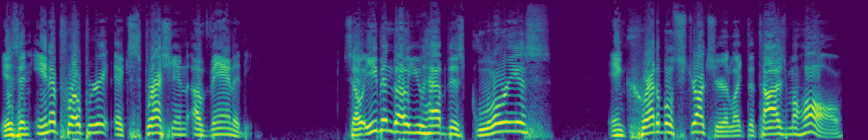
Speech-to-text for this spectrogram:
is an inappropriate expression of vanity. So even though you have this glorious incredible structure like the Taj Mahal,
